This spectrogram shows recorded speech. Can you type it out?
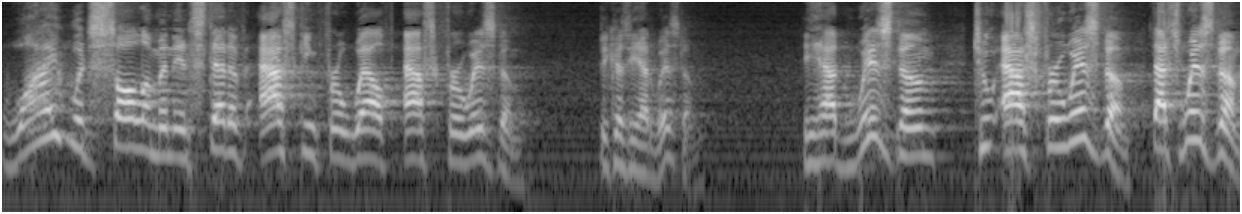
why would Solomon, instead of asking for wealth, ask for wisdom? Because he had wisdom. He had wisdom to ask for wisdom. That's wisdom.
